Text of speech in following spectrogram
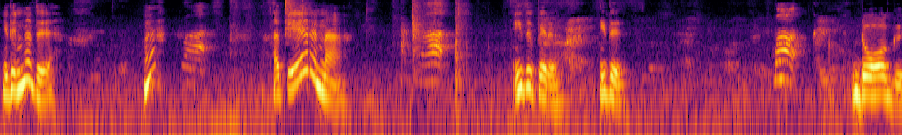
இது என்னது? ஆ? அது பேர் என்ன? இது பேரு. இது. டாகு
